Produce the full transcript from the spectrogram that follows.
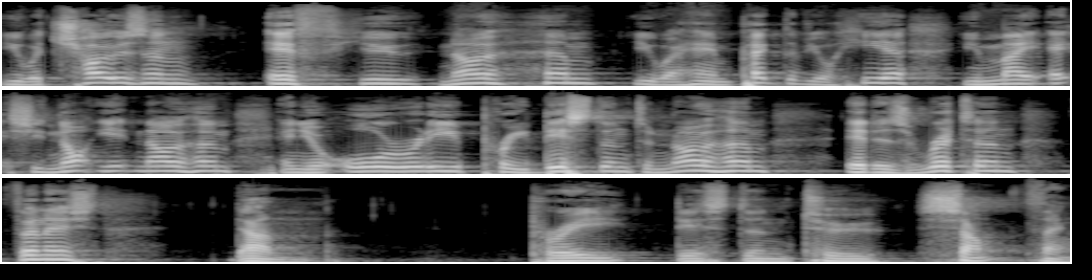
you were chosen. If you know him, you were handpicked. If you're here, you may actually not yet know him, and you're already predestined to know him. It is written, finished, done. Predestined to something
